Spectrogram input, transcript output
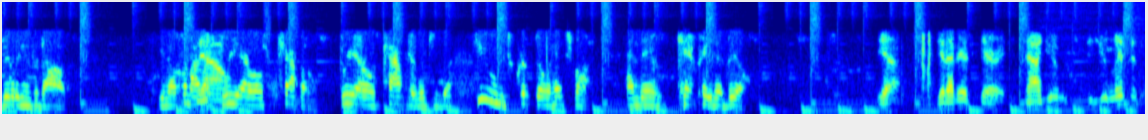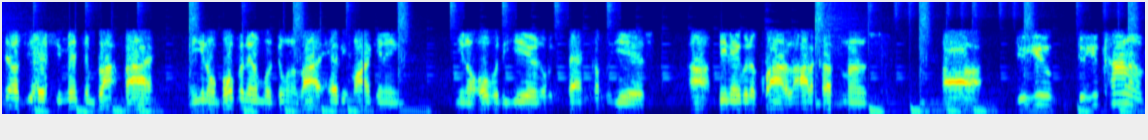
billions of dollars. You know, somebody now, like Three Arrows Capital, Three Arrows Capital, which is a huge crypto hedge fund, and they can't pay their bills. Yeah, yeah, that is scary. Now you you mentioned Celsius, you mentioned BlockFi, and you know both of them were doing a lot of heavy marketing. You know, over the years, over the past couple of years, uh, being able to acquire a lot of customers. Uh, do you do you kind of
